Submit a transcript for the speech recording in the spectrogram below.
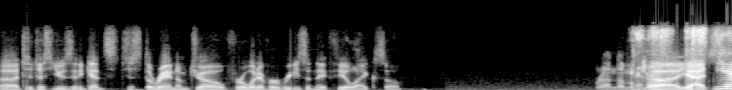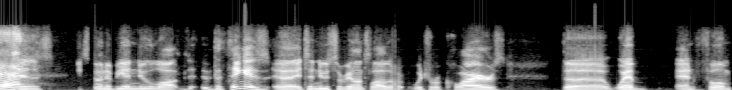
uh, to just use it against just the random Joe for whatever reason they feel like. So, Random. Yeah, uh, yeah, it's, yeah. it is, it's going to be a new law. The, the thing is, uh, it's a new surveillance law which requires the web and phone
